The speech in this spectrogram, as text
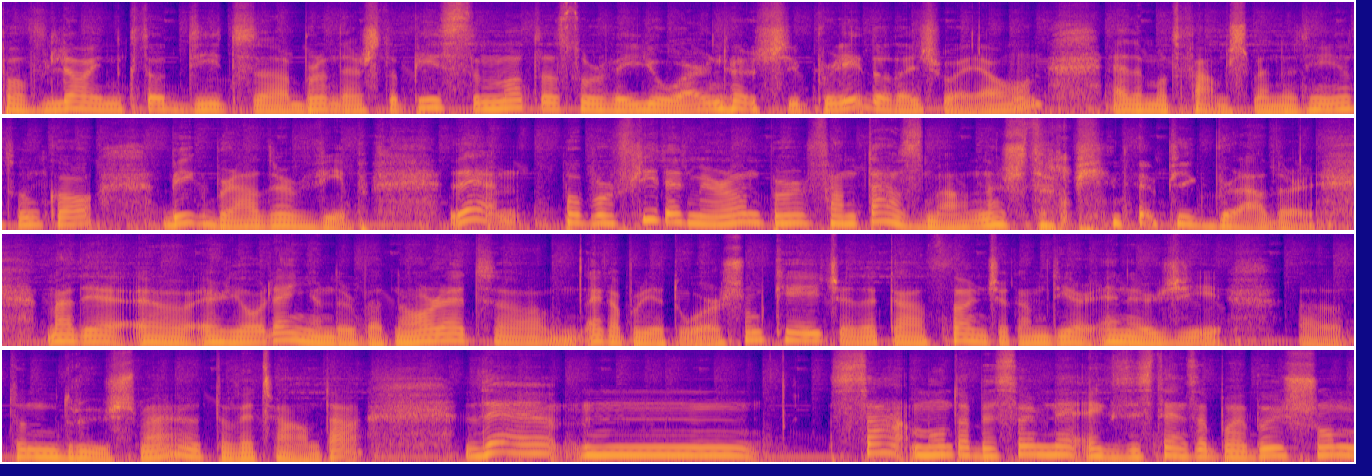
po vlojnë këto ditë brenda shtëpisë më të survejuar në Shqipëri, do ta quaja unë, edhe më të famshme në të njëjtën kohë, Big Brother VIP. Dhe Po përflitet Miron për fantazma në shtëpinë e Big Brother. Madje eh, Eriola një ndër banoret eh, e ka përjetuar shumë keq edhe ka thënë që kam ndier energji eh, të ndryshme, të veçanta dhe mm, sa mund ta besojmë ne ekzistencën po e bëj shumë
